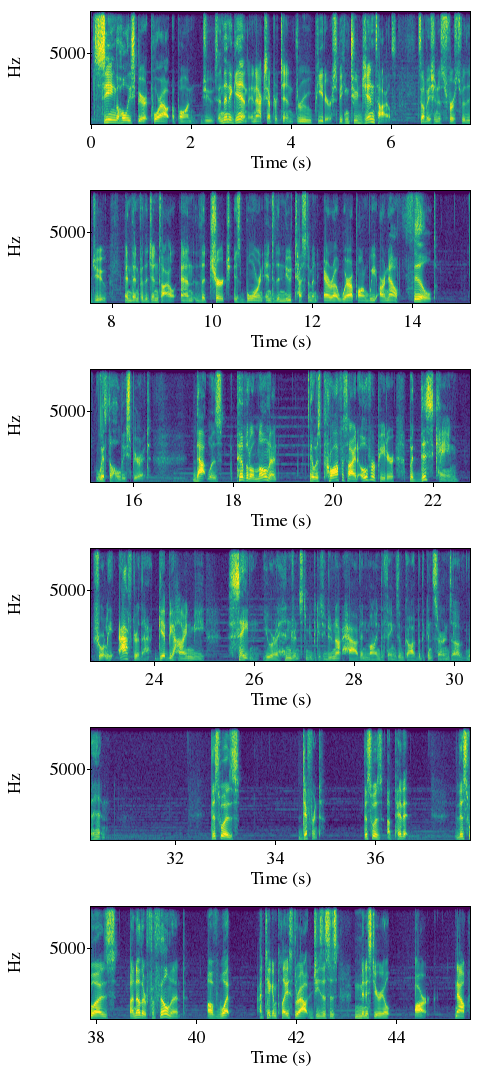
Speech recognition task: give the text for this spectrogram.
seeing the Holy Spirit pour out upon Jews. And then again in Acts chapter 10 through Peter, speaking to Gentiles. Salvation is first for the Jew and then for the Gentile. And the church is born into the New Testament era, whereupon we are now filled with the Holy Spirit. That was a pivotal moment. It was prophesied over Peter, but this came shortly after that. Get behind me, Satan. You are a hindrance to me because you do not have in mind the things of God, but the concerns of men. This was different. This was a pivot. This was another fulfillment of what had taken place throughout Jesus' ministerial arc. Now,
